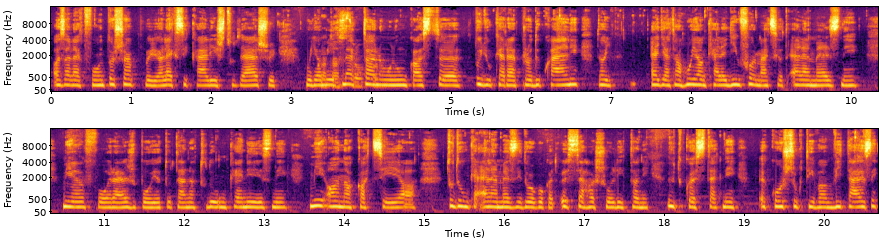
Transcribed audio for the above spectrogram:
az a legfontosabb, hogy a lexikális tudás, hogy, hogy amit megtanulunk, azt tudjuk-e reprodukálni, de hogy egyáltalán hogyan kell egy információt elemezni, milyen forrásból jött, utána tudunk-e nézni, mi annak a célja, tudunk-e elemezni dolgokat, összehasonlítani, ütköztetni, konstruktívan vitázni.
